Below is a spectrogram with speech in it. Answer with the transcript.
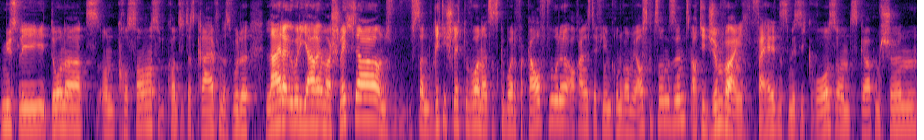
Müsli, Donuts und Croissants und konnte sich das greifen. Das wurde leider über die Jahre immer schlechter und ist dann richtig schlecht geworden, als das Gebäude verkauft wurde. Auch eines der vielen Gründe, warum wir ausgezogen sind. Auch die Gym war eigentlich verhältnismäßig groß und es gab einen schönen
